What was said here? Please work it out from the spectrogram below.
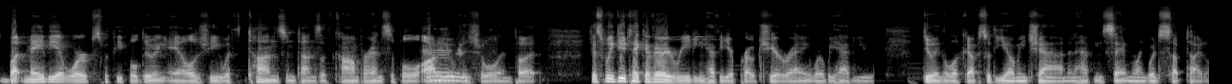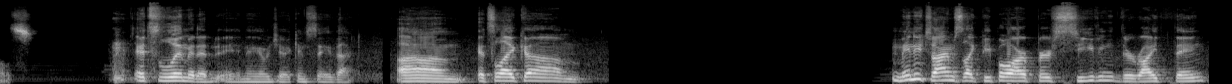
but maybe it works with people doing ALG with tons and tons of comprehensible audiovisual input. Because we do take a very reading heavy approach here, right? Where we have you doing lookups with Yomichan and having same language subtitles. it's limited in ALG. I can say that. Um, it's like um, many times, like people are perceiving the right thing,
